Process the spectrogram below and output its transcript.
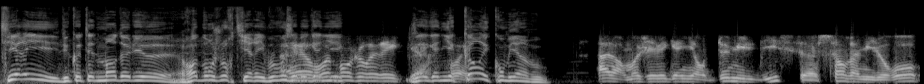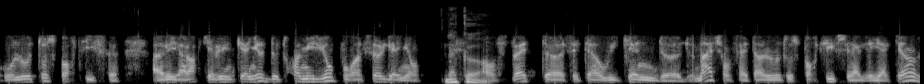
Thierry, du côté de Mandelieu. Rebonjour Thierry. Vous, vous avez gagné. Bonjour Eric. Vous avez gagné Ouais. quand et combien vous? Alors, moi, j'avais gagné en 2010 euh, 120 000 euros au loto sportif, avec, alors qu'il y avait une cagnotte de 3 millions pour un seul gagnant. D'accord. En fait, euh, c'était un week-end de, de match, en fait. hein. Le loto sportif, c'est la grille à 15.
